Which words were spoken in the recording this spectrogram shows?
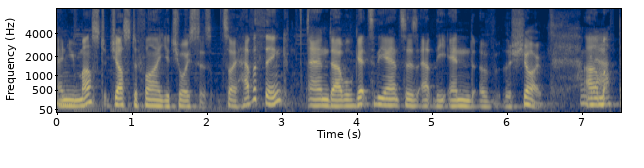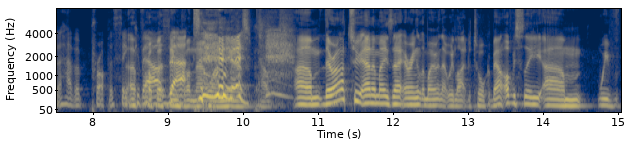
and you must justify your choices. So, have a think, and uh, we'll get to the answers at the end of the show. I'm gonna Um, have to have a proper think about that. a about proper think on that one, yes. Um, there are two animes that are airing at the moment that we'd like to talk about. Obviously, um, we've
